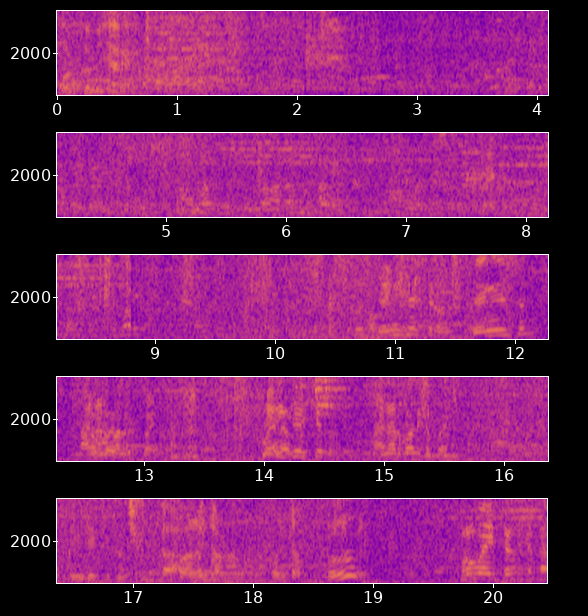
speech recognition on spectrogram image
कोर्ट को भिजा रहे हैं దేనికి చేసారు దేని చేశారు మైనర్ బాలిక పైన దేనికి చేసారు మైనర్ బాలిక పైన ఏం చేశారు ప్రూవ్ అవుతుంది కదా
